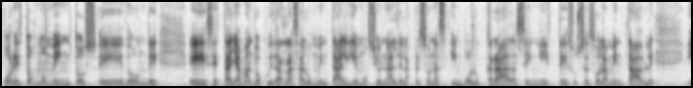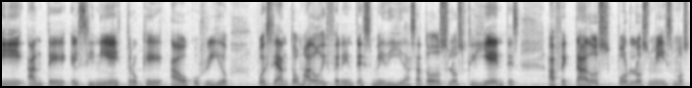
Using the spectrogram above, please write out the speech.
por estos momentos eh, donde eh, se está llamando a cuidar la salud mental y emocional de las personas involucradas en este suceso lamentable y ante el siniestro que ha ocurrido, pues se han tomado diferentes medidas a todos los clientes afectados por los mismos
